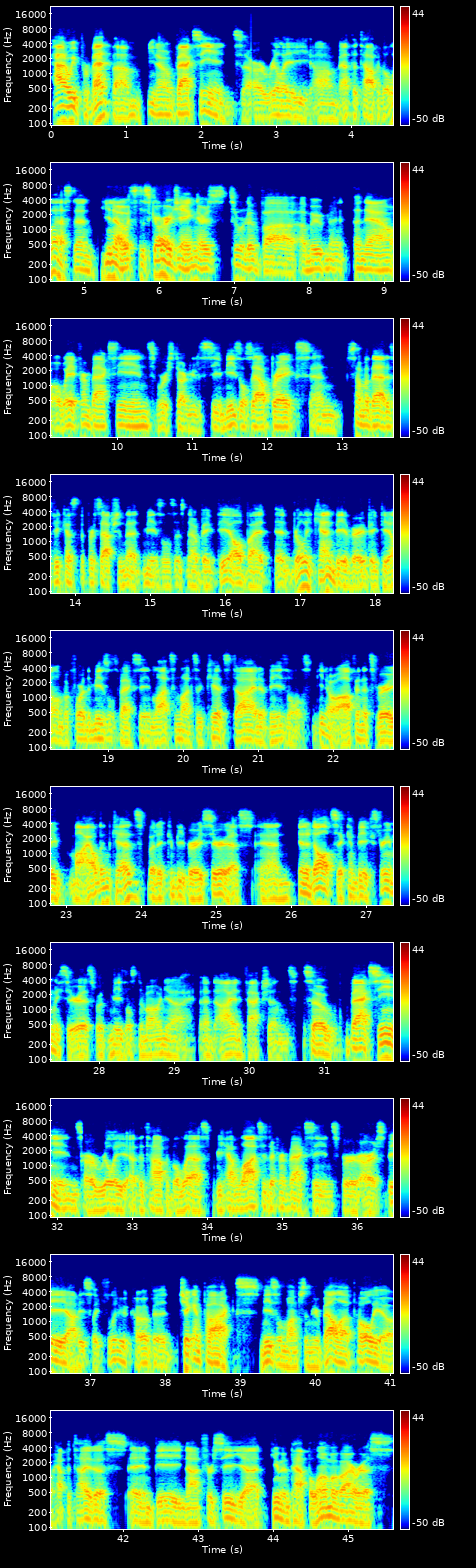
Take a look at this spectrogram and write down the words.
How do we prevent them? You know, vaccines are really um, at the top of the list. And, you know, it's discouraging. There's sort of uh, a movement now away from vaccines. We're starting to see measles outbreaks. And some of that is because the perception that measles is no big deal, but it really can be a very big deal. And before the measles vaccine, lots and lots of kids died of measles. You know, often it's very mild in kids, but it can be very serious. And in adults, it can be extremely serious with measles, pneumonia, and eye infections. So vaccines are really at the top of the list. We have lots of different vaccines for RSV, obviously flu, COVID, chickenpox, measles, mumps, and rubella, polio, hepatitis A and B, not for C yet, human papillomavirus,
